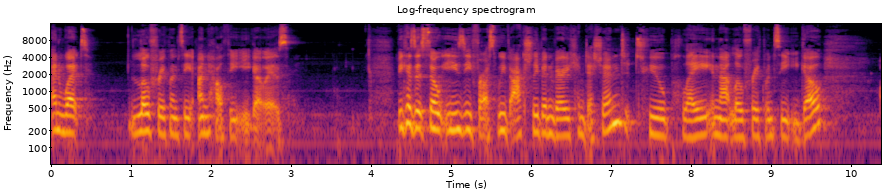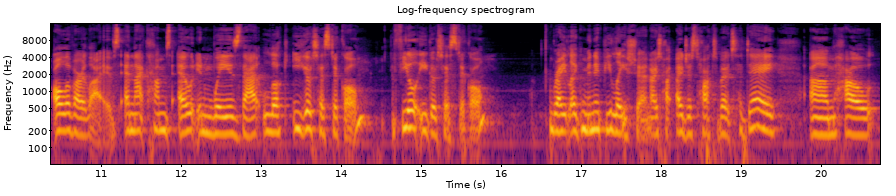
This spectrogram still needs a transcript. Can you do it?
and what low frequency, unhealthy ego is. Because it's so easy for us. We've actually been very conditioned to play in that low frequency ego all of our lives. And that comes out in ways that look egotistical, feel egotistical, right? Like manipulation. I, I just talked about today um, how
